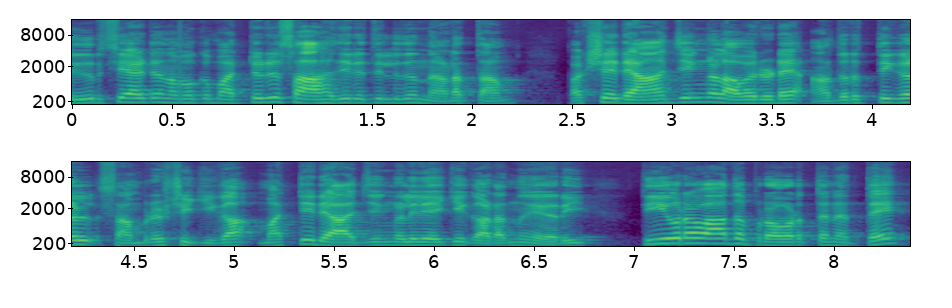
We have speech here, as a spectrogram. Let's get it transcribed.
തീർച്ചയായിട്ടും നമുക്ക് മറ്റൊരു സാഹചര്യത്തിൽ ഇത് നടത്താം. പക്ഷേ രാജ്യങ്ങൾ അവരുടെ അതിർത്തികൾ സംരക്ഷിക്കുക മറ്റ് രാജ്യങ്ങളിലേക്ക് കടന്നു കയറി തീവ്രവാദ പ്രവർത്തനത്തെ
